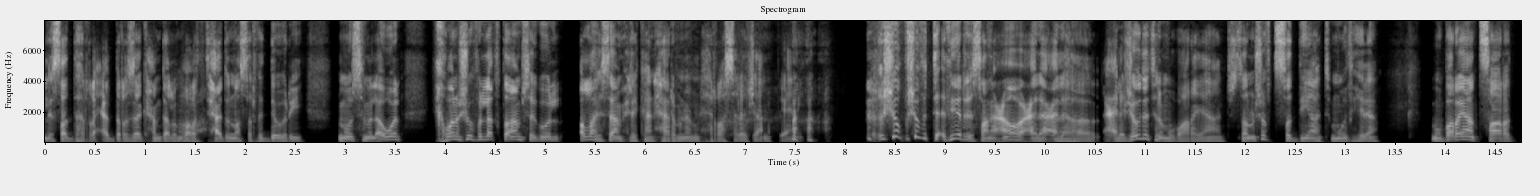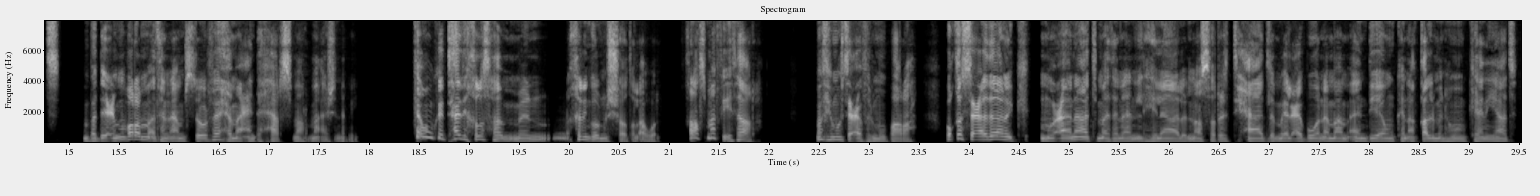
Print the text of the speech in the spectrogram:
اللي صدها عبد الرزاق حمد الله مباراة آه. الاتحاد والنصر في الدوري. الموسم الأول يا إخوان أشوف اللقطة أمس أقول الله يسامح اللي كان حارمنا من الحراس الاجانب يعني. شوف شوف التأثير اللي صنعوه على على على جودة المباريات. شفت تصديات مذهلة. مباريات صارت بدأ يعني مباراة مثلا أمس لو الفيحة ما عنده حارس مرمى أجنبي. كان ممكن الاتحاد يخلصها من خلينا نقول من الشوط الأول. خلاص ما في إثارة. ما في متعة في المباراة. وقس على ذلك معاناة مثلا الهلال النصر الاتحاد لما يلعبون أمام أندية ممكن أقل منهم إمكانيات.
